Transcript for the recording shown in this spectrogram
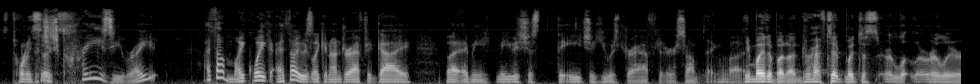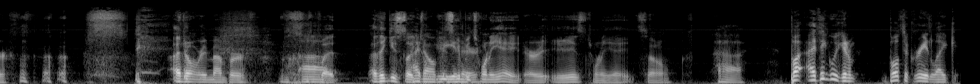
He's twenty Which is crazy, right? I thought Mike Wake. I thought he was like an undrafted guy, but I mean, maybe it's just the age that he was drafted or something. But He might have been undrafted, but just earl- earlier. I don't remember, but I think he's like Uh, he's gonna be twenty eight, or he is twenty eight. So But I think we can both agree, like,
